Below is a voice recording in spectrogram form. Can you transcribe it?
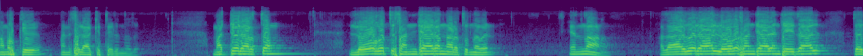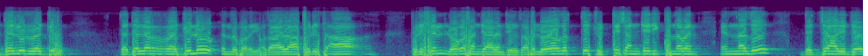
നമുക്ക് മനസ്സിലാക്കി തരുന്നത്. മറ്റൊരർത്ഥം ലോകത്ത് സഞ്ചാരം നടത്തുന്നവൻ എന്നാണ്. അതായത് ഒരാൾ ലോകസഞ്ചാരം ചെയ്താൽ ദജലുർ റജു ദജലർ റജുലു എന്ന് പറയും. അതായത് ആ പുരുഷ ആ പുരുഷൻ ലോകസഞ്ചാരം ചെയ്തു. അപ്പോൾ ലോകത്ത് ചുറ്റി സഞ്ചരിക്കുന്നവൻ എന്നത് ദജ്ജാലിന്റെ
